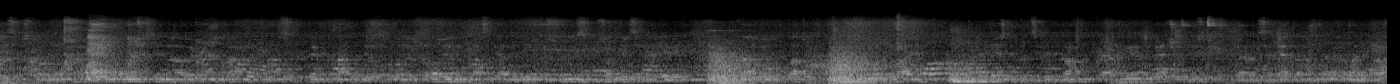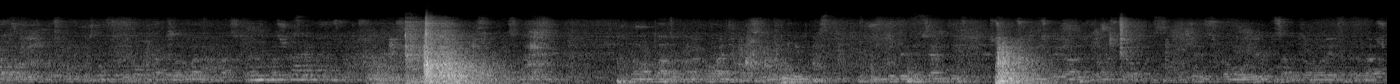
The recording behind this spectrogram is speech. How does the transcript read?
тисяч 190 гривень, в тому числі на виконання програми фінансових підтримки закладів охорони здоров'я на 25 рік у сумі 700 тисяч гривень, на виплату фінансування медичним працівникам ГРГ Чудовської СД та громаді права чоловік послуг громади 26 на оплату нарахування працівників будинку центру Чернігівської ради Житомирської області. Можливість виписати замовляти передачу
